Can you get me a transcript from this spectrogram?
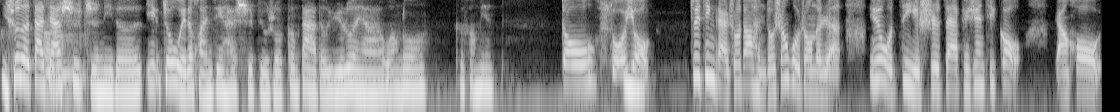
你说的大家是指你的周围的环境，还是比如说更大的舆论呀、网络各方面？都所有。最近感受到很多生活中的人，因为我自己是在培训机构，然后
